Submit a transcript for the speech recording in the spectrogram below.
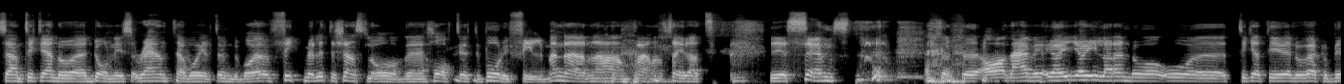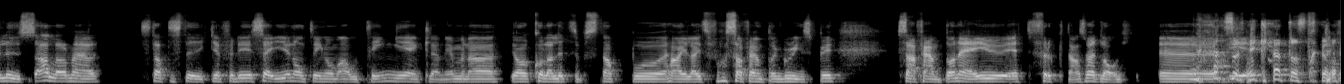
Sen tyckte jag ändå eh, Donnys rant här var helt underbar. Jag fick mig lite känsla av eh, Hat i Göteborg-filmen där när han tränaren säger att vi är sämst. Så att, eh, ja, nej, men jag, jag gillar ändå och tycker att det är ändå värt att belysa alla de här statistiken, för det säger ju någonting om allting egentligen. Jag menar, jag kollar lite snabbt på highlights från SA-15 Greensby. SA-15 är ju ett fruktansvärt lag. Eh, alltså det, är katastrof.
